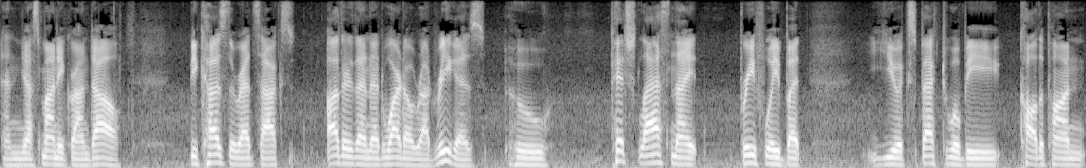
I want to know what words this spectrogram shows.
and Yasmani Grandal because the Red Sox, other than Eduardo Rodriguez, who pitched last night briefly, but you expect will be called upon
